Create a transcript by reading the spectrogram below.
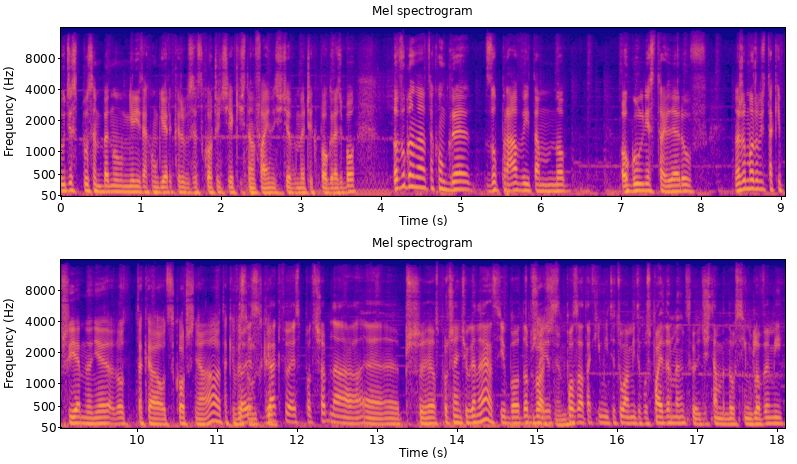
ludzie z plusem będą mieli taką gierkę, żeby sobie wskoczyć i jakiś tam fajny sieciowy meczek pograć, bo to wygląda na taką grę z oprawy i tam no ogólnie z trailerów, no że może być takie przyjemne, nie? Od, taka odskocznia, a takie To jest gra, która jest potrzebna e, przy rozpoczęciu generacji, bo dobrze Właśnie. jest poza takimi tytułami typu Spider-Man, które gdzieś tam będą singlowymi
